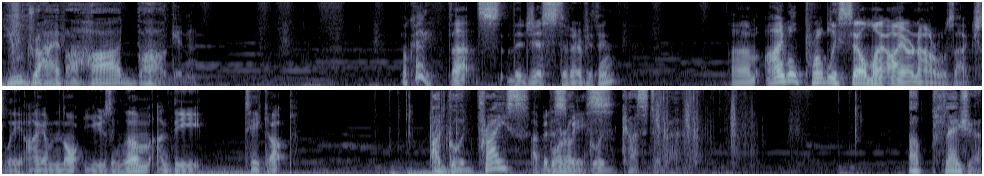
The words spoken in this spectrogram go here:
You drive a hard bargain. Okay, that's the gist of everything. Um, I will probably sell my iron arrows, actually. I am not using them, and they take up A good price a bit of for space. a good customer. A pleasure.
